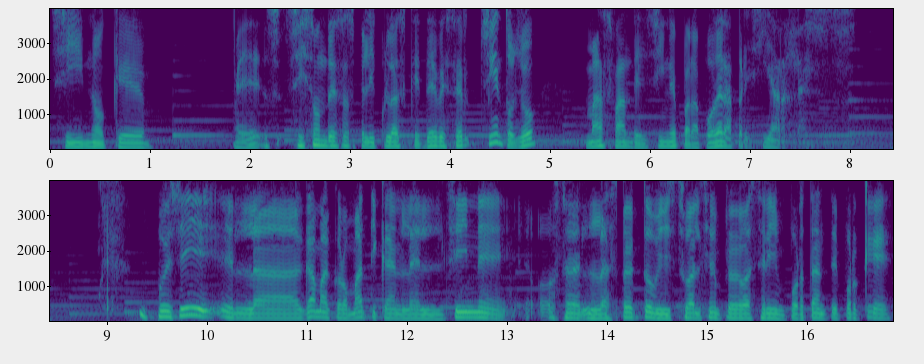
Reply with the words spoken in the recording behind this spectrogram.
sino que eh, sí son de esas películas que debe ser, siento yo, más fan del cine para poder apreciarlas. Pues sí, la gama cromática en el cine, o sea, el aspecto visual siempre va a ser importante porque,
